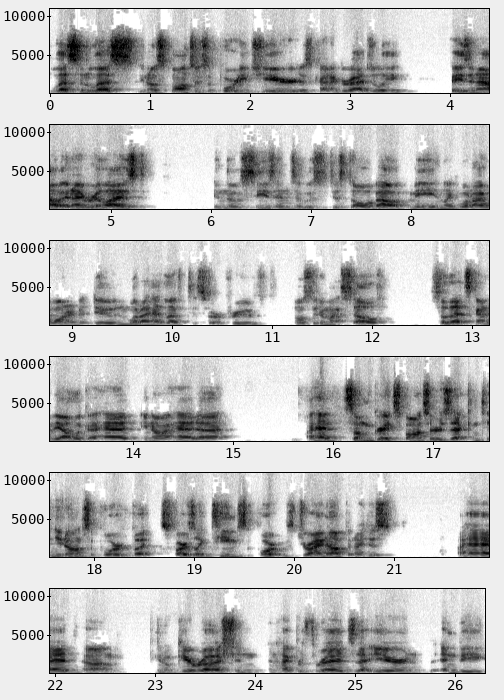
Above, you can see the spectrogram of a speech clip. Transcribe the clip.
less and less, you know, sponsor support each year, just kind of gradually phasing out. And I realized in those seasons, it was just all about me and like what I wanted to do and what I had left to sort of prove mostly to myself. So that's kind of the outlook I had. You know, I had uh, I had some great sponsors that continued on support, but as far as like team support was drying up, and I just I had um, you know Gear Rush and, and Hyper Threads that year, and ENVE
